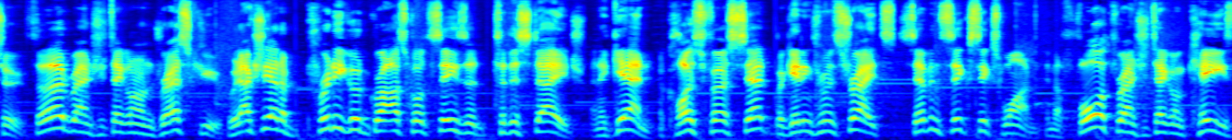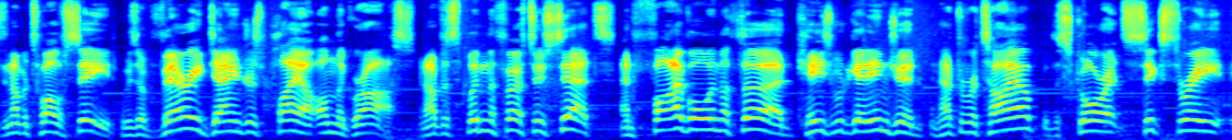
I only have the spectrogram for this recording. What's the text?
6-2. Third round, she'd take on Andreescu, who had actually had a pretty good grass court season to this stage. And again, a close first set, but getting through in straights. 7-6, 6-1. In the fourth round, she'd take on Keys, the number 12 seed, who's a very dangerous player on the grass. And after splitting the first two sets and 5 all in the third, Keys would get injured and have to retire with the score at 6-3,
